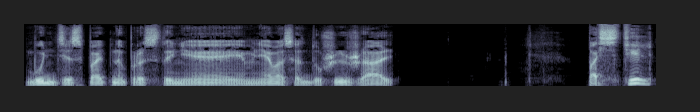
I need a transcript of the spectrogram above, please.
будете спать на простыне, и мне вас от души жаль». Постель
